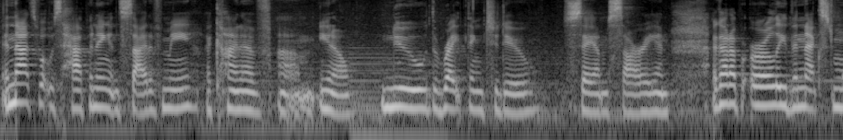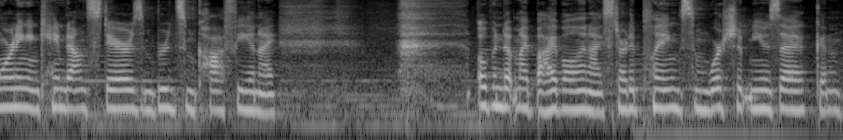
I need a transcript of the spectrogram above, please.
And that's what was happening inside of me. I kind of, um, you know, knew the right thing to do say I'm sorry. And I got up early the next morning and came downstairs and brewed some coffee and I opened up my Bible and I started playing some worship music and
